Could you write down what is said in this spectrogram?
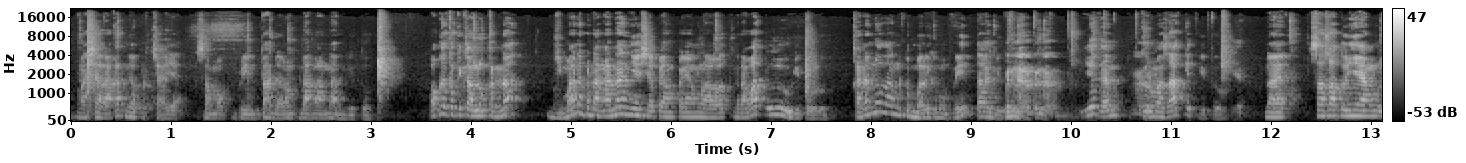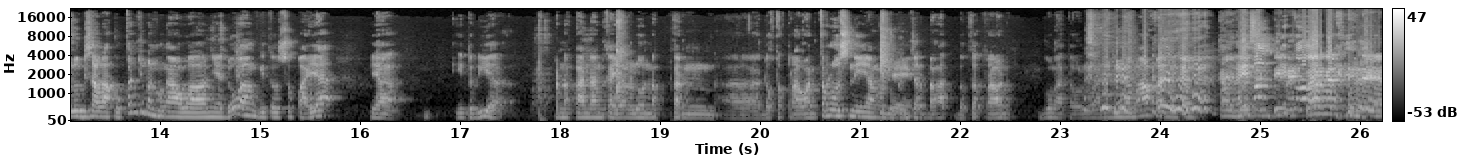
masyarakat nggak percaya sama pemerintah dalam penanganan gitu. Oke ketika lu kena gimana penanganannya siapa yang pengen ngerawat ngerawat lu gitu loh karena lu kan kembali ke pemerintah gitu Benar, benar. Iya kan ke Hmm. rumah sakit gitu. Iya. Nah salah satunya yang lu bisa lakukan cuma mengawalnya doang gitu supaya ya itu dia penekanan kayak lu neken uh, dokter Terawan terus nih yang lu Oke. gencar banget dokter Terawan gue nggak tahu lu ada dendam apa gitu. Kayak Nah, itu- itu- banget gitu ya.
